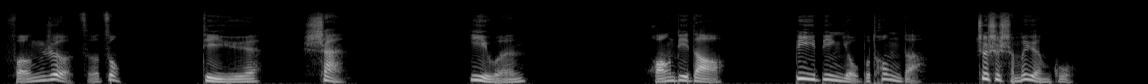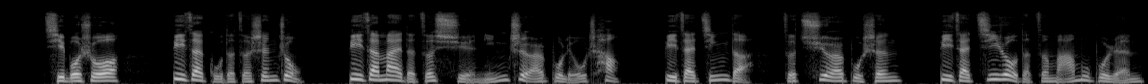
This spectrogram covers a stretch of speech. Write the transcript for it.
逢热则纵。”帝曰：“善。”译文。皇帝道：“痹病有不痛的，这是什么缘故？”岐伯说：“必在骨的则身重，必在脉的则血凝滞而不流畅，必在筋的则屈而不伸，必在肌肉的则麻木不仁，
